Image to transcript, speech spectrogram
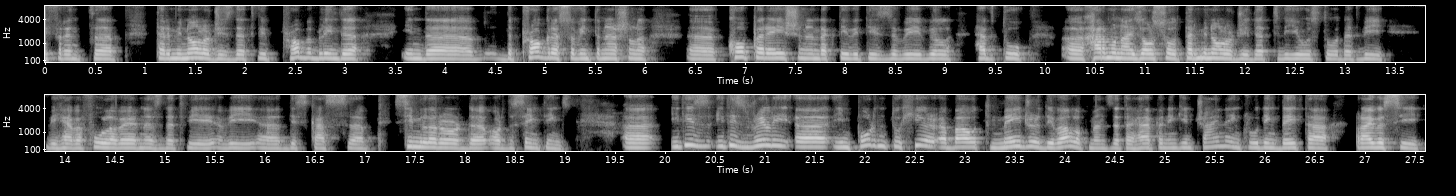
different uh, terminologies that we probably in the in the the progress of international uh, cooperation and activities, we will have to uh, harmonize also terminology that we use to that we we have a full awareness that we we uh, discuss uh, similar or the or the same things. Uh, it is it is really uh, important to hear about major developments that are happening in China, including Data Privacy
